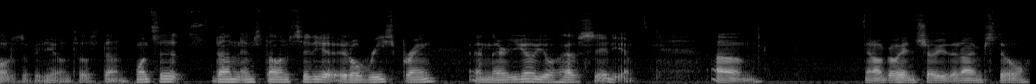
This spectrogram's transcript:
pause the video until it's done. Once it's done installing Cydia, it'll respring, and there you go, you'll have Cydia. Um, and I'll go ahead and show you that I'm still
